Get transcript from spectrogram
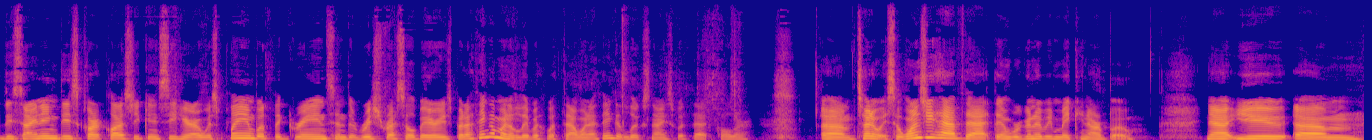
designing this card class, you can see here, I was playing with the greens and the rich razzleberries, but I think I'm going to leave it with that one. I think it looks nice with that color. Um, so anyway, so once you have that, then we're going to be making our bow. Now you, um,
